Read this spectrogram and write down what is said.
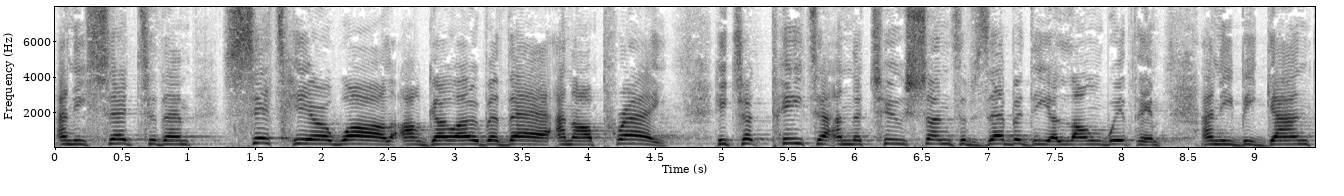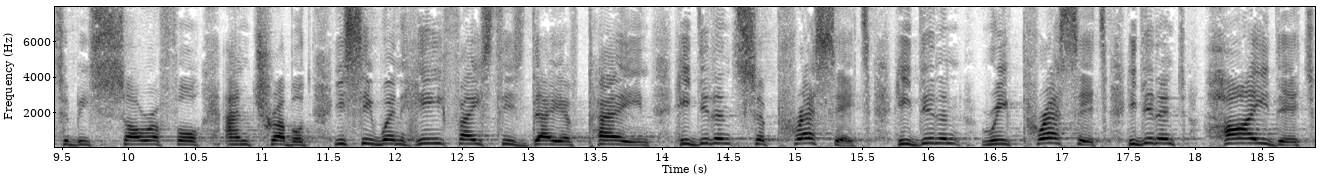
and he said to them, Sit here a while, I'll go over there and I'll pray. He took Peter and the two sons of Zebedee along with him, and he began to be sorrowful and troubled. You see, when he faced his day of pain, he didn't suppress it, he didn't repress it, he didn't hide it.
